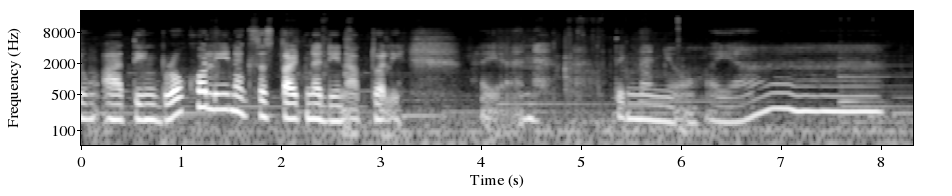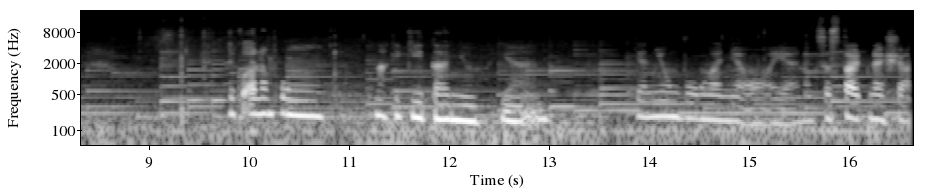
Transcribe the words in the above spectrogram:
yung ating broccoli nagsa-start na din actually. Ayan. Tingnan nyo. Ayan. Hindi ko alam kung nakikita nyo. Yan. Yan yung bunga niya. Oh. Ayan. Nagsa-start na siya.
